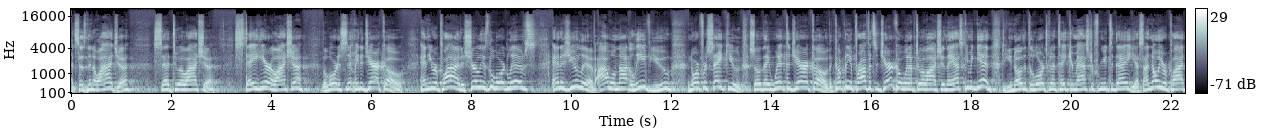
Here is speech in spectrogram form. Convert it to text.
It says, Then Elijah said to Elisha, Stay here, Elisha. The Lord has sent me to Jericho. And he replied, As surely as the Lord lives and as you live, I will not leave you nor forsake you. So they went to Jericho. The company of prophets at Jericho went up to Elisha and they asked him again, Do you know that the Lord's going to take your master from you today? Yes, I know, he replied,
